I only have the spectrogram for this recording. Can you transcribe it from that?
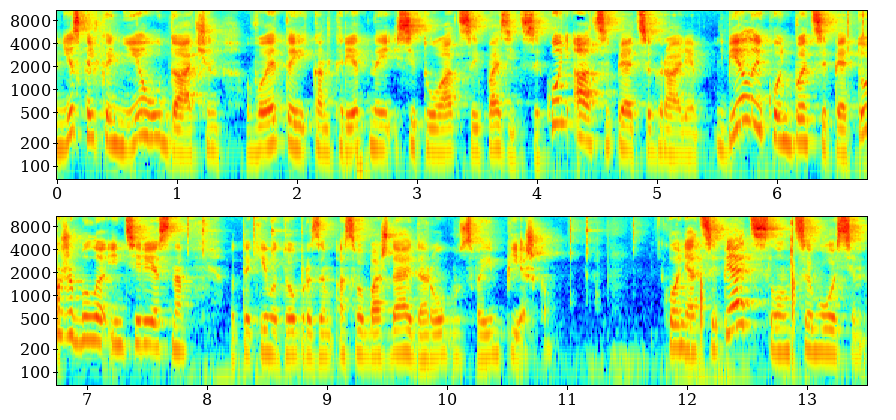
несколько неудачен в этой конкретной ситуации позиции. Конь а c5 сыграли белый, конь b c5 тоже было интересно, вот таким вот образом освобождая дорогу своим пешкам. Конь а c5, слон c8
